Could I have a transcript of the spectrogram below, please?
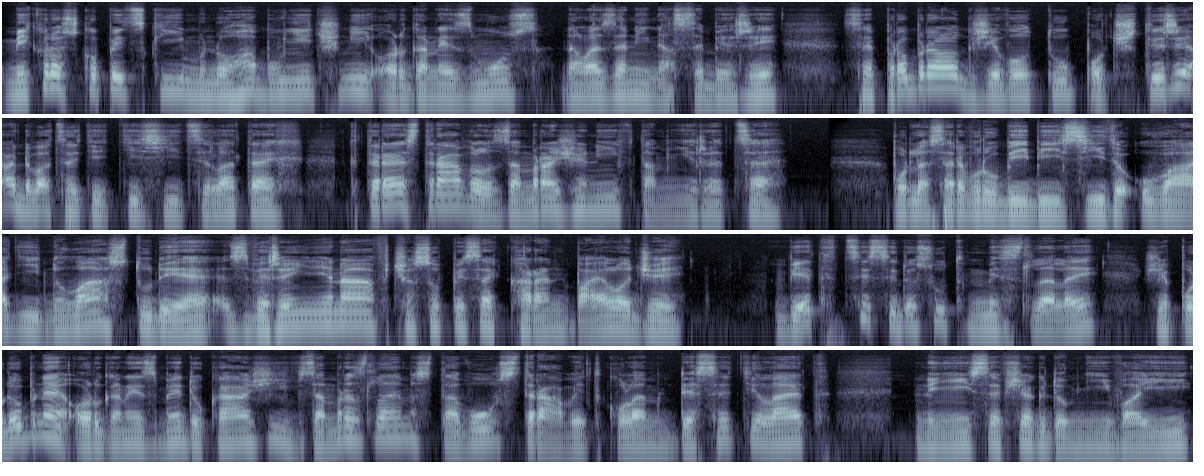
Mikroskopický mnohabuněčný organismus nalezený na Sibiři se probral k životu po 24 tisíci letech, které strávil zamražený v tamní řece. Podle serveru BBC to uvádí nová studie zveřejněná v časopise Current Biology. Vědci si dosud mysleli, že podobné organismy dokáží v zamrzlém stavu strávit kolem deseti let, nyní se však domnívají,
